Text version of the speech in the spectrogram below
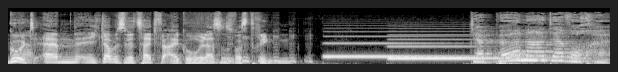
gut. Ähm, ich glaube, es wird Zeit für Alkohol. Lass uns was trinken. Der Burner der Woche.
